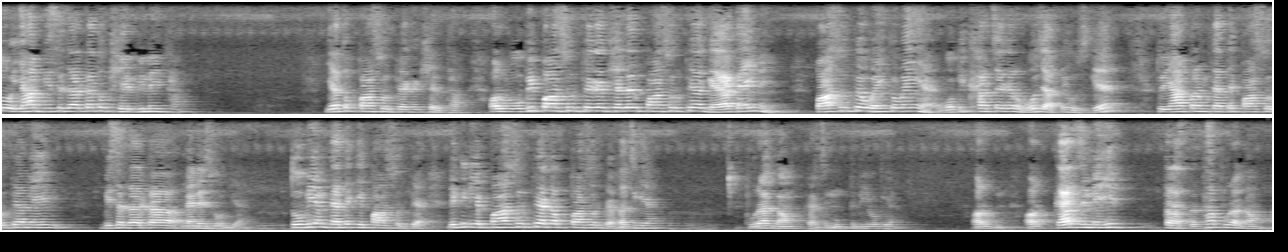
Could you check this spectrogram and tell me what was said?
तो यहाँ बीस हज़ार का तो खेल भी नहीं था। या तो पाँच सौ रुपया का खेल था। और वो भी पाँच सौ रुपये का खेल है पाँच सौ रुपया गया कहीं नहीं। पाँच सौ रुपया वहीं का वहीं है। वो भी खर्च अगर हो जाते उसके तो यहाँ पर हम कहते हैं पाँच सौ रुपया में ही बीस हज़ार का मैनेज हो गया। तो भी हम कहते हैं कि पाँच सौ रुपया। लेकिन ये पाँच सौ रुपया का पाँच सौ रुपया बच गया। पूरा गाँव कर्ज मुक्त भी हो गया। और और कर्ज में ही त्रस्त था पूरा गाँव।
